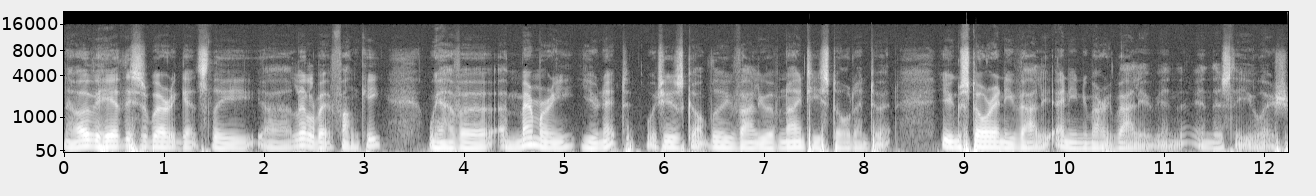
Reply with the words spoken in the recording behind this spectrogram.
Now over here, this is where it gets the uh, little bit funky. We have a, a, memory unit which has got the value of 90 stored into it. You can store any value, any numeric value in in this that you wish.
